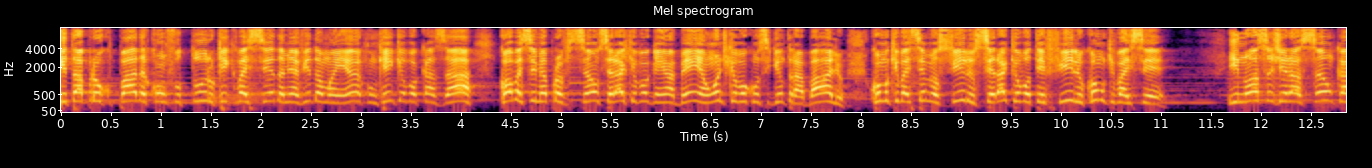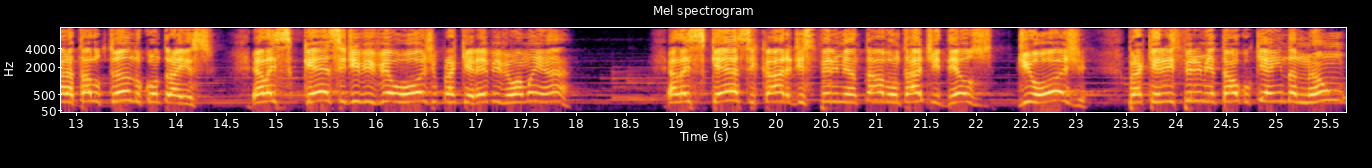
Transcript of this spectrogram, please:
que está preocupada com o futuro, o que, que vai ser da minha vida amanhã, com quem que eu vou casar, qual vai ser minha profissão, será que eu vou ganhar bem, aonde que eu vou conseguir um trabalho, como que vai ser meus filhos, será que eu vou ter filho, como que vai ser? E nossa geração, cara, está lutando contra isso. Ela esquece de viver hoje para querer viver o amanhã. Ela esquece, cara, de experimentar a vontade de Deus de hoje para querer experimentar algo que ainda não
